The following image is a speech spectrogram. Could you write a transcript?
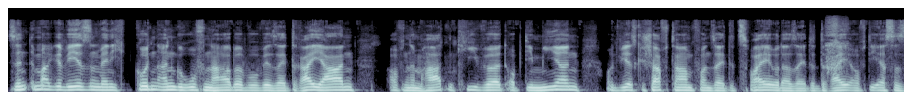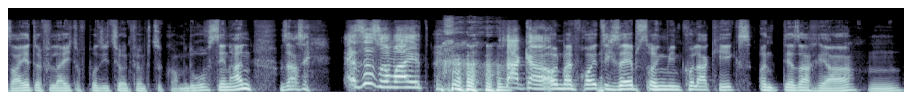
sind immer gewesen, wenn ich Kunden angerufen habe, wo wir seit drei Jahren auf einem harten Keyword optimieren und wir es geschafft haben, von Seite 2 oder Seite 3 auf die erste Seite vielleicht auf Position 5 zu kommen. Du rufst den an und sagst, es ist soweit. Chaka. Und man freut sich selbst irgendwie einen Cola-Keks und der sagt, ja, hm.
